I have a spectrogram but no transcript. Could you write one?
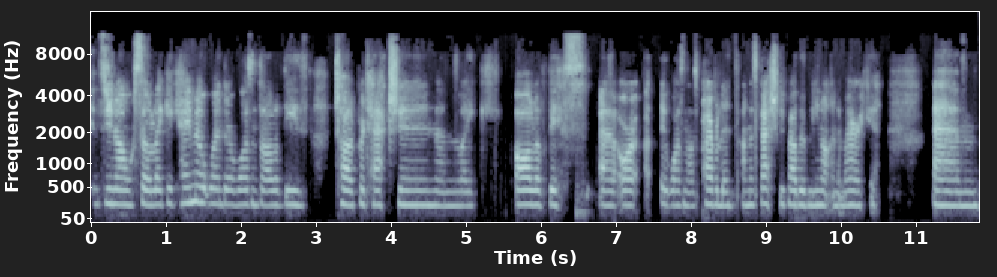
It's, you know, so like it came out when there wasn't all of these child protection and like all of this, uh, or it wasn't as prevalent, and especially probably not in America. Um,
